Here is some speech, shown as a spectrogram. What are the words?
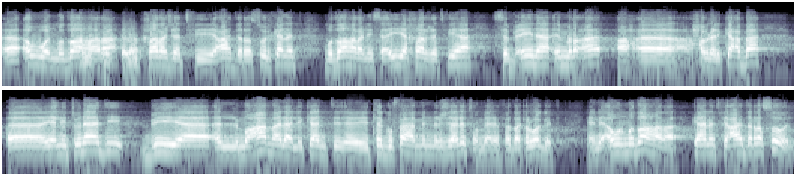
آه، أول مظاهرة عليه السلام. خرجت في عهد الرسول. كانت مظاهرة نسائية خرجت فيها سبعين امرأة آه، حول الكعبة. آه، يعني تنادي بالمعاملة اللي كانت يتلقوا فيها من رجالتهم يعني في ذاك الوقت. يعني أول مظاهرة كانت في عهد الرسول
